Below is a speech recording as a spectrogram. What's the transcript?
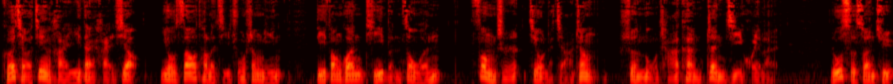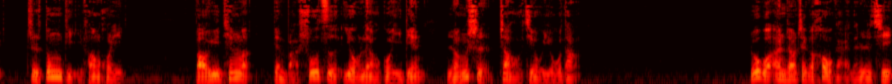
可巧近海一带海啸，又糟蹋了几处生民，地方官提本奏文，奉旨就着贾政顺路查看赈济回来。如此算去，至冬底方回。宝玉听了，便把书字又撂过一边，仍是照旧游荡。如果按照这个后改的日期，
